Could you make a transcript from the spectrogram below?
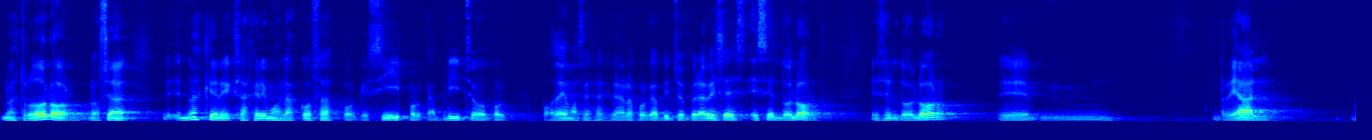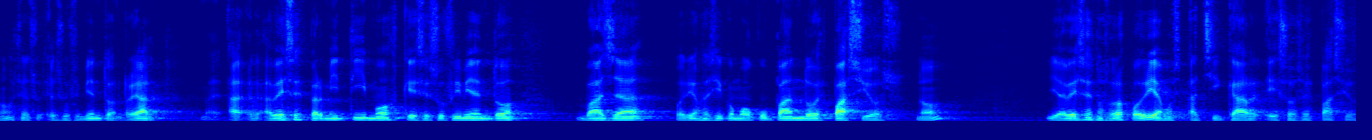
nuestro dolor. O sea, eh, no es que exageremos las cosas porque sí, por capricho, podemos exagerarlas por capricho, pero a veces es el dolor, es el dolor eh, mm, real, ¿no? es el, sufrimiento real. A, veces permitimos que ese sufrimiento vaya, podríamos decir, como ocupando espacios, ¿no? Y a veces nosotros podríamos achicar esos espacios,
